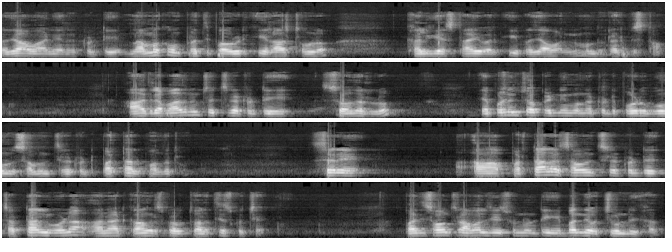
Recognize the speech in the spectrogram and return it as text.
ప్రజావాణి అనేటువంటి నమ్మకం ప్రతి పౌరుడికి రాష్ట్రంలో కలిగే స్థాయి వరకు ఈ ప్రజావాణిని ముందు నడిపిస్తాం. ఆదిలాబాద్ నుంచి వచ్చినటువంటి సోదరులు ఎప్పటి నుంచో పెండింగ్ ఉన్నటువంటి పోడు భూములకు సంబంధించినటువంటి పట్టాలు పొందటం. సరే ఆ పట్టాలకు సంబంధించినటువంటి చట్టాలను కూడా ఆనాటి కాంగ్రెస్ ప్రభుత్వాలు తీసుకొచ్చాయి. పది సంవత్సరాలు అమలు చేసి ఉండి ఉంటే ఇబ్బంది వచ్చి ఉండేది కాదు.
